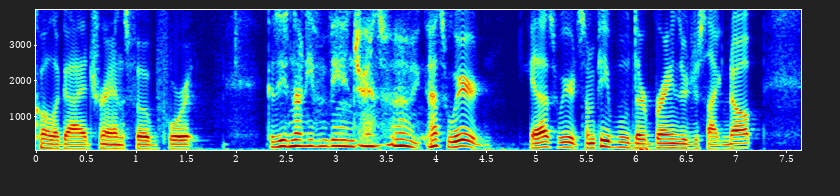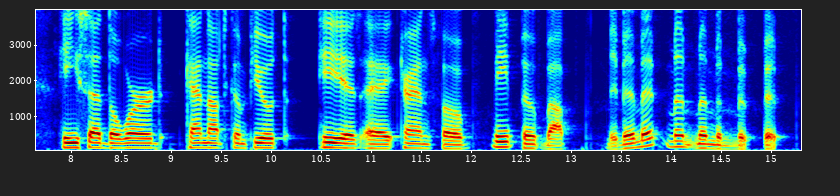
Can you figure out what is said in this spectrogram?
call a guy a transphobe for it. Because he's not even being transphobic. That's weird. Yeah, that's weird. Some people, their brains are just like, nope. He said the word cannot compute. He is a transphobe. Beep, boop, bop. Beep, beep, beep, beep, beep, beep, beep.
